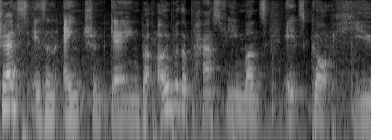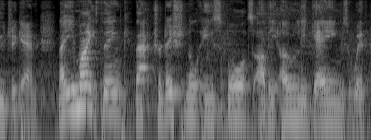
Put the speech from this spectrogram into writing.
Chess is an ancient game, but over the past few months, it's got huge again. Now, you might think that traditional esports are the only games with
